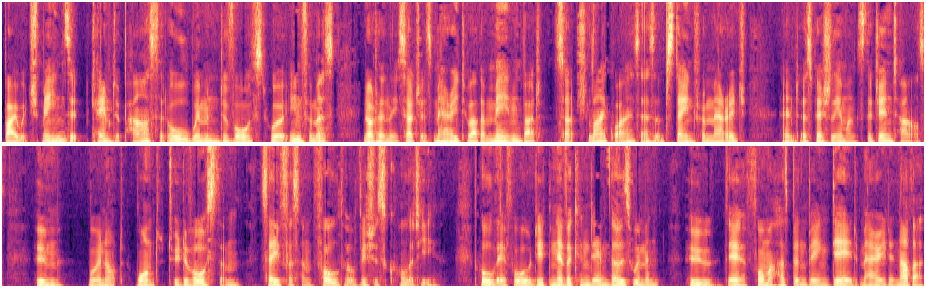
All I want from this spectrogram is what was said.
by which means it came to pass that all women divorced were infamous, not only such as married to other men, but such likewise as abstained from marriage, and especially amongst the Gentiles, whom were not wont to divorce them, save for some fault or vicious quality. Paul therefore did never condemn those women, who, their former husband being dead, married another,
